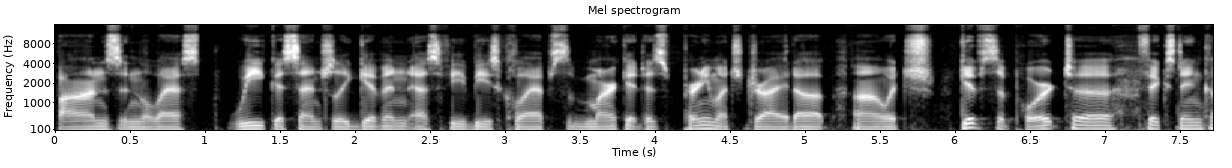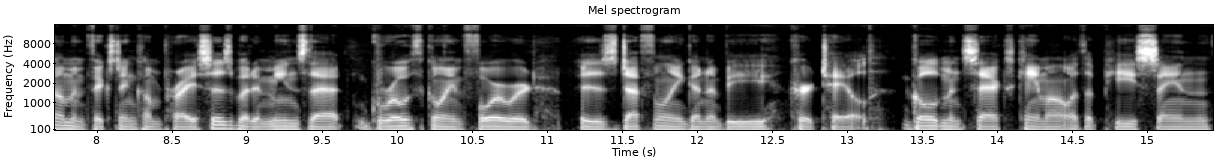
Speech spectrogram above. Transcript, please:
bonds in the last week essentially given svb's collapse. The market has pretty much dried up uh, which gives support to fixed income and fixed income prices but it means that growth going forward is definitely going to be curtailed. Goldman sachs came out with a piece saying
